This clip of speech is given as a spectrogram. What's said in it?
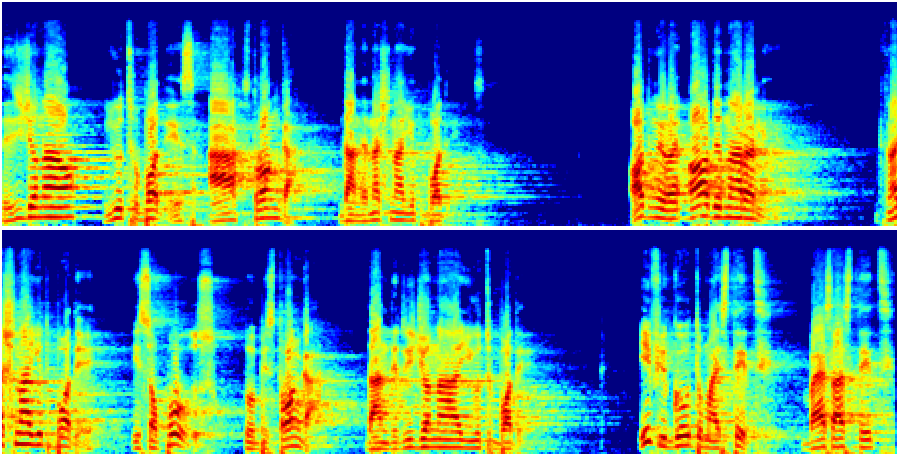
the regional youth bodies are stronger than the national youth bodies. Ordinarily, ordinarily the national youth body is supposed to be stronger than the regional youth body. If you go to my state, Bayelsa State,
